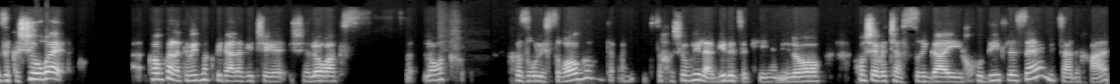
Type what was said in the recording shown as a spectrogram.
זה קשור, קודם כל אני תמיד מקפידה להגיד ש, שלא רק, לא רק חזרו לסרוג, זה חשוב לי להגיד את זה, כי אני לא חושבת שהסריגה היא ייחודית לזה מצד אחד.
